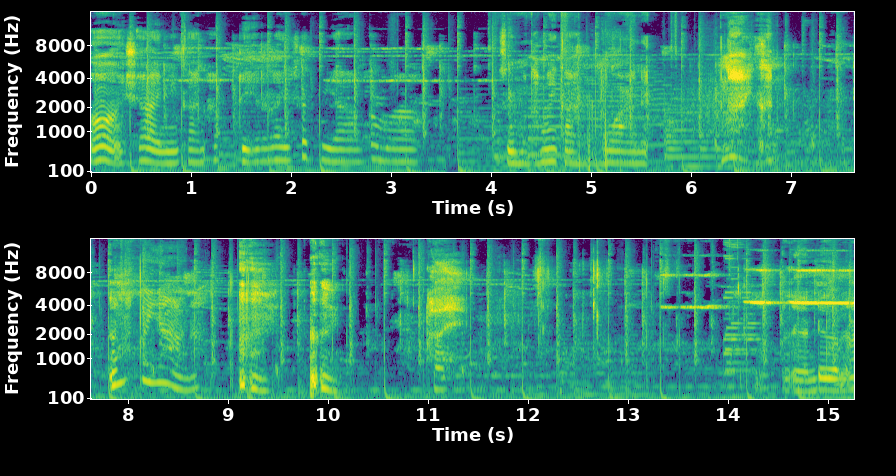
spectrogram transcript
อ๋อใช่ มีการอัปเดตอะไรสักอย่างเข้ามา ซึ่งมันทำให้การวางเนี่ยง่ายขึ้นแล้วไม่ค่อยากนะเหมือนเดิมนะ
